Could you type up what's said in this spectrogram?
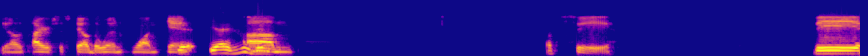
you know the Tigers just failed to win one game. Yeah. yeah um. Let's see. The.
